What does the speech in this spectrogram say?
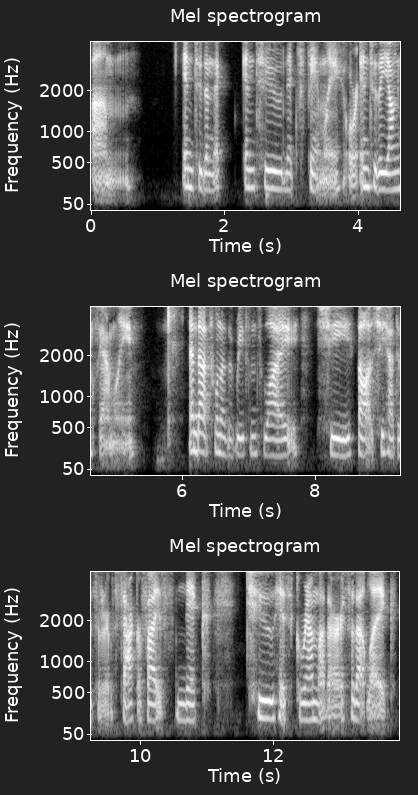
um, into the Nick into Nick's family or into the Young family. And that's one of the reasons why she thought she had to sort of sacrifice Nick to his grandmother so that like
